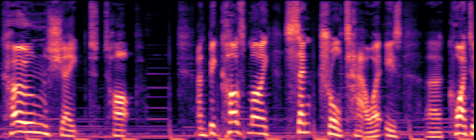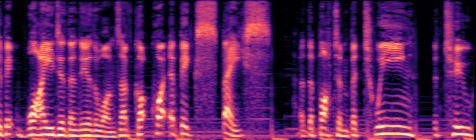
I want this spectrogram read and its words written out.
cone shaped top. And because my central tower is uh, quite a bit wider than the other ones, I've got quite a big space at the bottom between the two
